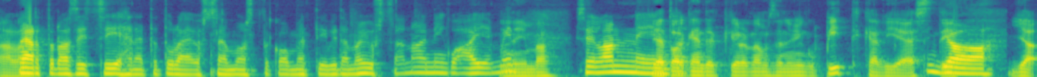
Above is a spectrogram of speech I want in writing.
Älä. Verrattuna sitten siihen, että tulee just semmoista kommenttia, mitä mä just sanoin niin kuin aiemmin. Niinpä. Sillä on niin... Ja että oikein teet kirjoittaa niin kuin pitkä viesti. Joo. Ja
